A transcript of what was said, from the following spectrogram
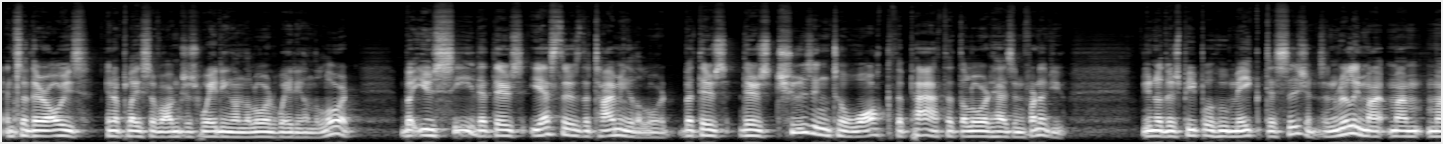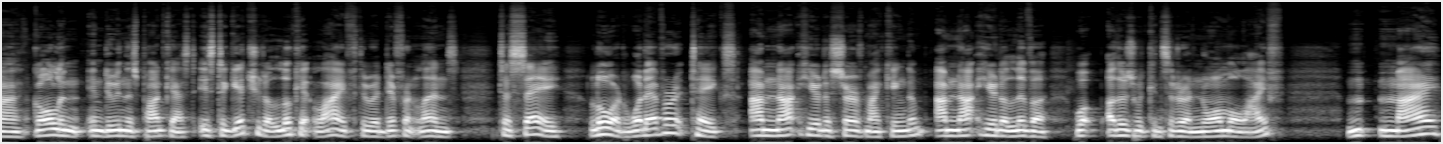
And so they're always in a place of, I'm just waiting on the Lord, waiting on the Lord. But you see that there's, yes, there's the timing of the Lord, but there's, there's choosing to walk the path that the Lord has in front of you. You know, there's people who make decisions. And really, my, my, my goal in, in doing this podcast is to get you to look at life through a different lens, to say, Lord, whatever it takes, I'm not here to serve my kingdom. I'm not here to live a what others would consider a normal life. M- my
